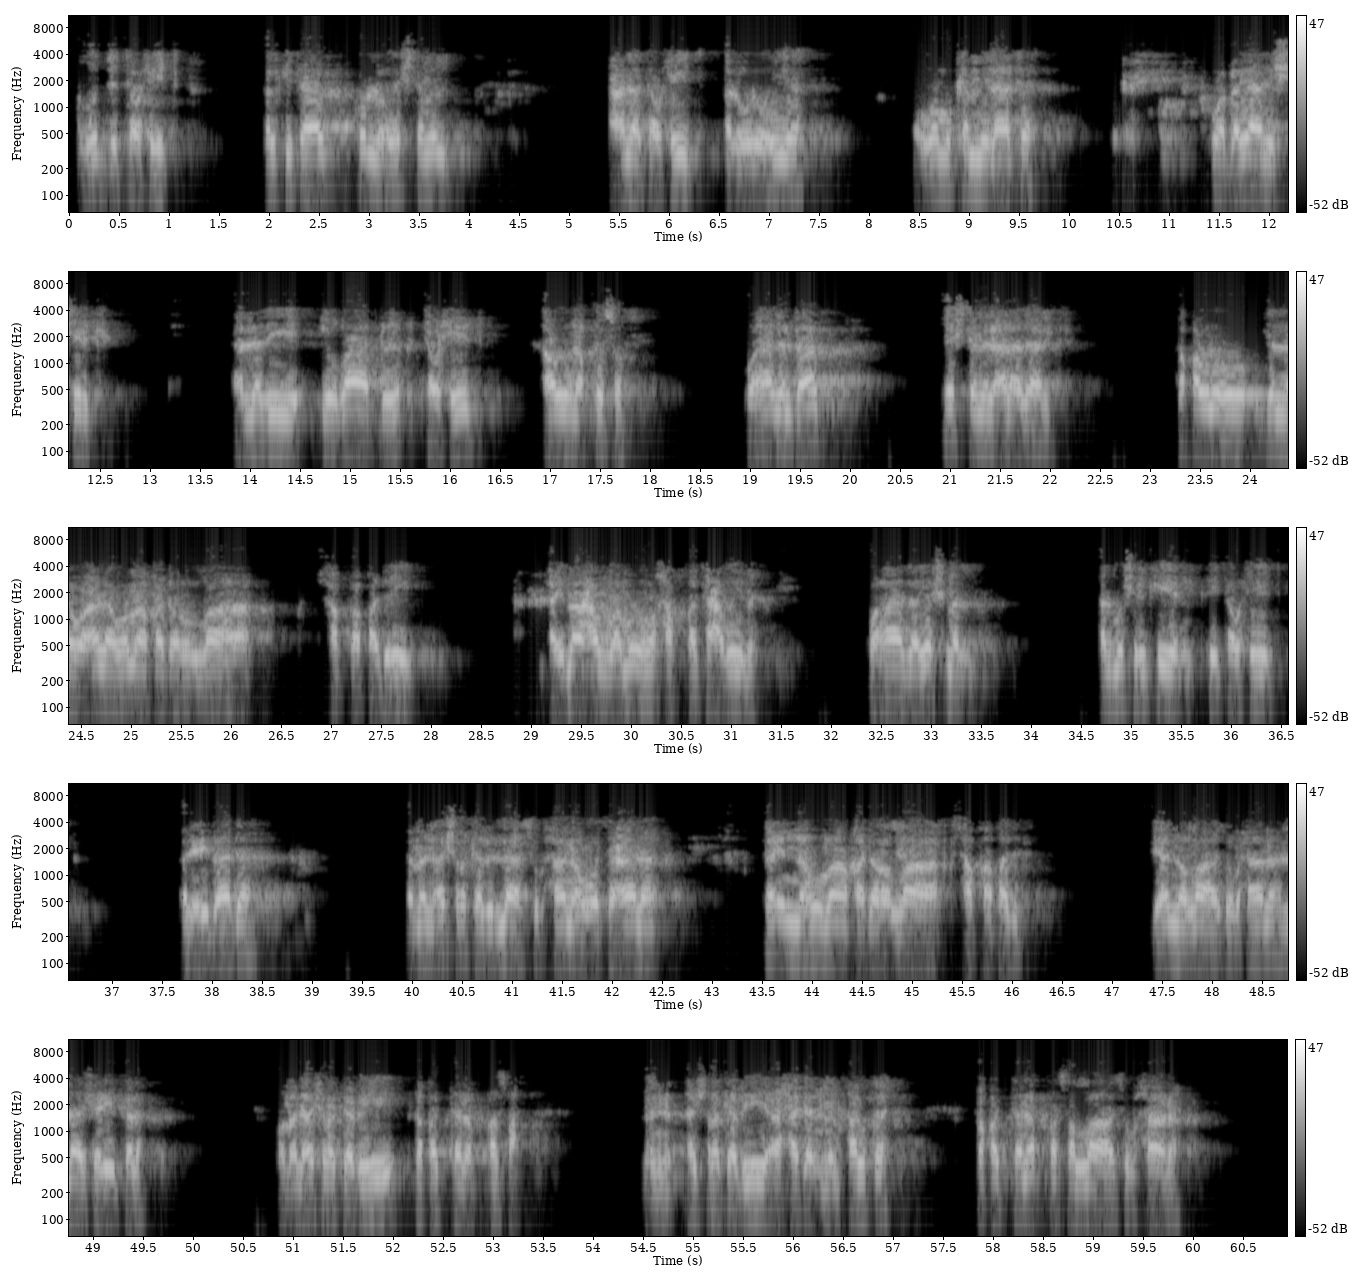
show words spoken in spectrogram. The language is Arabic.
ضد التوحيد. الكتاب كله يشتمل على توحيد الألوهية ومكملاته وبيان الشرك الذي يضاد التوحيد أو ينقصه. وهذا الباب يشتمل على ذلك. فقوله جل وعلا وما قدر الله حق قدره. أي ما عظموه حق تعظيمه. وهذا يشمل المشركين في توحيد العبادة. فمن أشرك بالله سبحانه وتعالى فإنه ما قدر الله حق قدره لأن الله سبحانه لا شريك له. ومن أشرك به فقد تنقصه من أشرك به أحدا من خلقه فقد تنقص الله سبحانه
